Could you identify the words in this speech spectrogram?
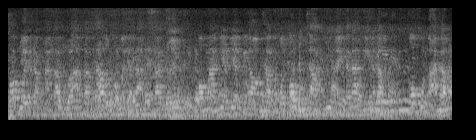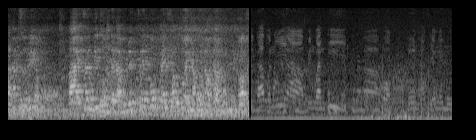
ซอบเลยนะครับมาตามร้านตามข้าวของบรรยากาศในการเดินออกมาเยี่ยมเยี่ยนพี่น้องชาวตำบลเข้าลูกชางอยู่ในคณะนี้นะครับขอบคุณหลาครับนักสืบลายสั้นที่สุดนะครับเป็นเฟซบุ๊กเป็นช่องด้วยครับพี่น้องครับครับวันนี้เป็นวันที่ออกเดินหาเสียงในหมู่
